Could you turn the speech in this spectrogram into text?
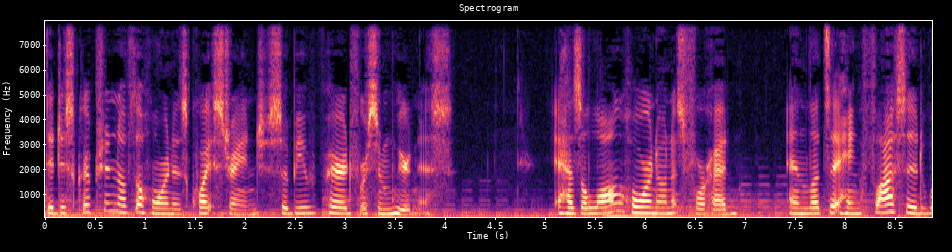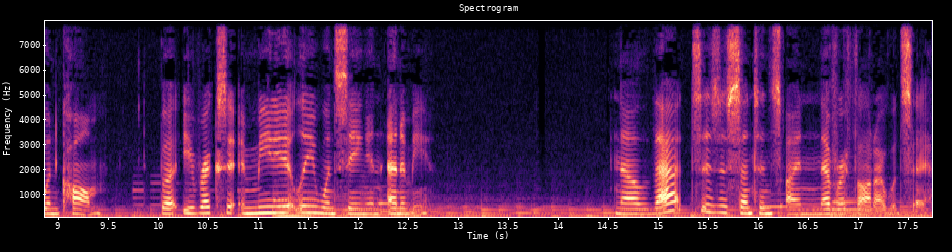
The description of the horn is quite strange, so be prepared for some weirdness. It has a long horn on its forehead and lets it hang flaccid when calm, but erects it immediately when seeing an enemy. Now, that is a sentence I never thought I would say.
